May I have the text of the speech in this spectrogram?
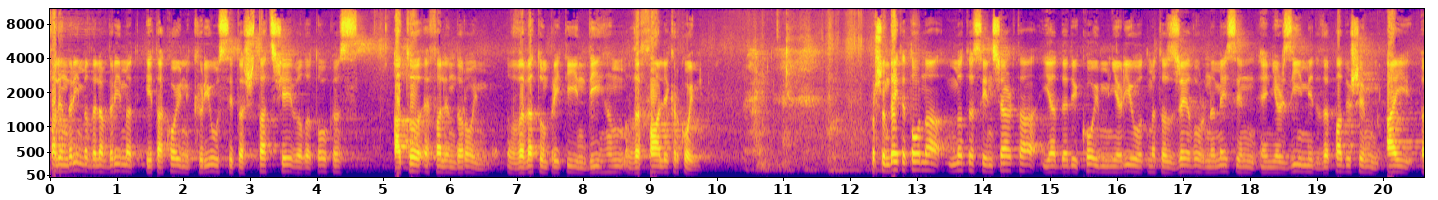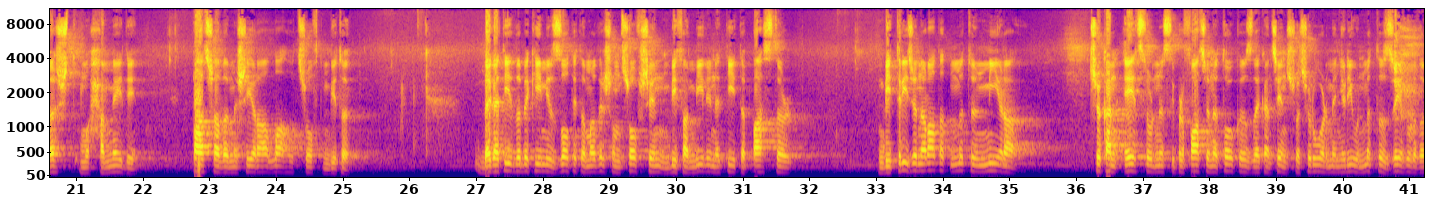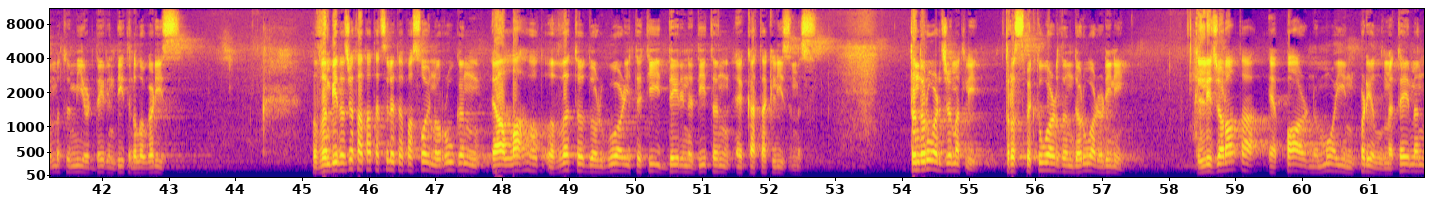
Falënderimet dhe lavdërimet i takojnë Krijuesit të shtatë qiejve dhe tokës, Atë e falënderojmë dhe vetëm prej Tij ndihmë dhe falje kërkojmë. Përshëndetjet tona më të sinqerta ia dedikojmë njeriut më të zgjedhur në mesin e njerëzimit dhe padyshim ai është Muhamedi, paqja dhe mëshira e Allahut qoftë mbi të. Begatitë dhe bekimi i Zotit të Madhërishëm qofshin mbi familjen e tij të pastër, mbi tri gjeneratat më të mira që kanë ecur në sipërfaqen e tokës dhe kanë qenë shoqëruar me njeriun më të zgjedhur dhe më të mirë deri në ditën e llogarisë. Dhe mbi të gjithë ata të cilët e pasojnë rrugën e Allahut dhe të dërguarit të tij deri në ditën e kataklizmës. Të nderuar xhematli, të respektuar dhe nderuar rini, ligjërata e parë në muajin prill me temën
